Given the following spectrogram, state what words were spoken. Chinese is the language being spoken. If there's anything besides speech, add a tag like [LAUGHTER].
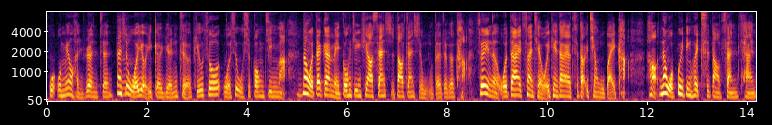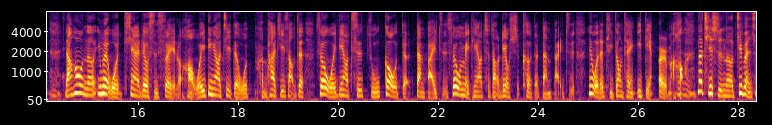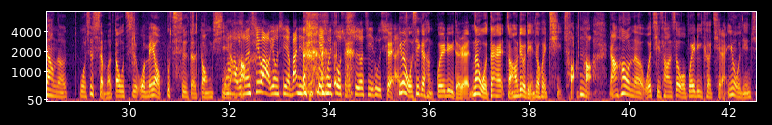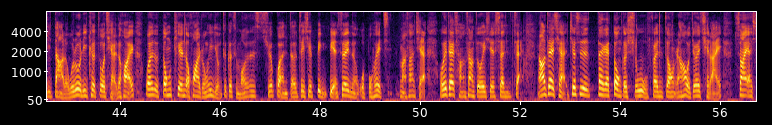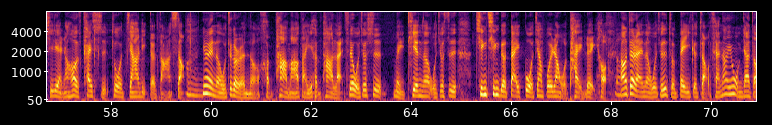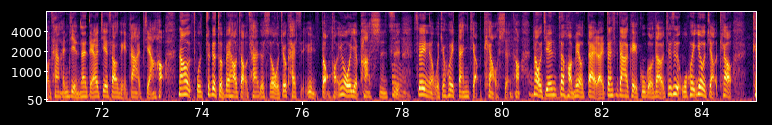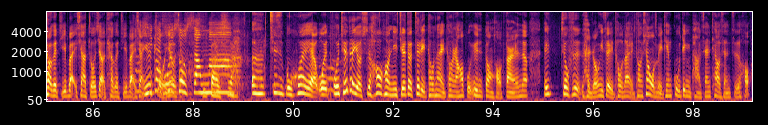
我我没有很认真，但是我有一个原则，比如说我是五十公斤嘛，那我大概每公斤需要三十到三十五的这个卡，所以呢，我大概算起来，我一天大概要吃到一千五百卡。好，那我不一定会吃到三餐，然后呢，因为我现在六十岁了哈，我一定要记得，我很怕肌少症，所以我一定要吃足够的蛋白质，所以我每天要吃到六十克的蛋白质，因为我的体重乘以一点二嘛，哈、那其实呢，基本上呢。我是什么都吃，我没有不吃的东西啊。哇，我们七娃好用心啊，把你的一天会做什么事都记录起来。[LAUGHS] 对因为我是一个很规律的人，那我大概早上六点就会起床，好、然后呢，我起床的时候我不会立刻起来，因为我年纪大了，我如果立刻坐起来的话，哎，我有冬天的话容易有这个什么血管的这些病变，所以呢，我不会起马上起来，我会在床上做一些伸展，然后再起来就是大概动个十五分钟，然后我就会起来刷牙洗脸，然后开始做家里的打扫。因为呢，我这个人呢很怕麻烦，也很怕懒，所以我就是每天呢，我就是轻轻的带过，这样不会让我太累哈。然后再来呢，我就是准备一个早餐。那因为我们家早餐很简单，等下介绍给大家哈。然后我这个准备好早餐的时候，我就开始运动哈，因为我也怕失智，所以呢，我就会单脚跳绳哈。那我今天正好没有带来，但是大家可以 Google 到，就是我会右脚跳。跳个几百下，左脚跳个几百下，因为左右脚会受伤吗？呃，其实不会耶，我我觉得有时候哈，你觉得这里痛那里痛，然后不运动哈，反而呢，哎，就是很容易这里痛那里痛。像我每天固定爬山跳绳之后，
